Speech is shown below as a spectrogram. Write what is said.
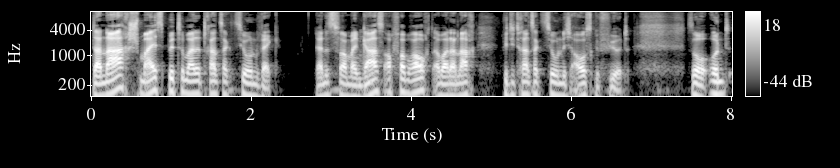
Danach schmeiß bitte meine Transaktion weg. Dann ist zwar mein mhm. Gas auch verbraucht, aber danach wird die Transaktion nicht ausgeführt. So, und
